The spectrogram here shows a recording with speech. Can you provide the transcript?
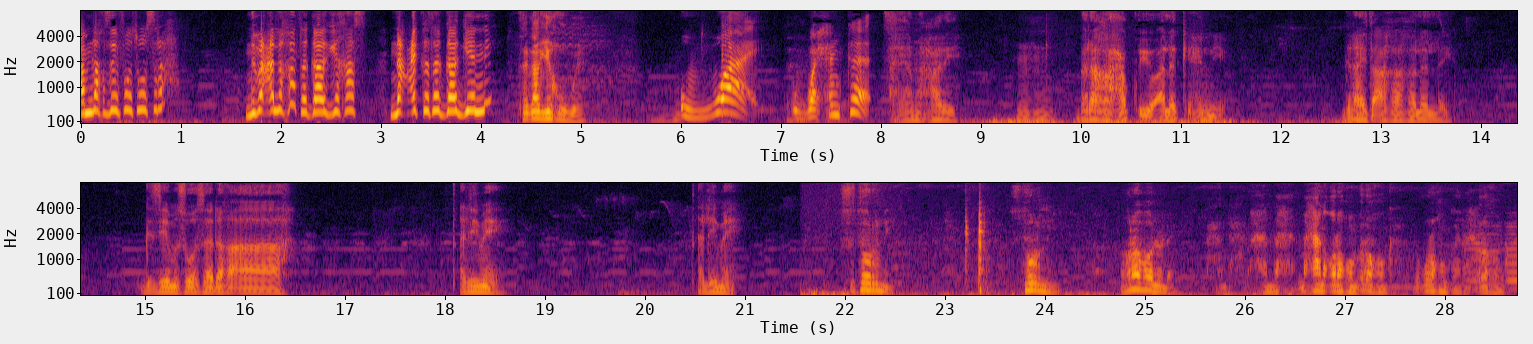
ኣምላኽ ዘይፈትዎ ስራሕ ንባዕልኻ ተጋጊኻስ ንዓይ ከተጋግየኒ ተጋጊኹ ወ እዋይ እዋይ ሕንከት ኣያ መሓሪ በረኻ ሓቂ እዩ ኣለቂሕኒ እዩ ግን ኣይተኣኻኸለለይ ግዜ ምስ ወሰደ ከዓ ጠሊመ ጠሊመ ስቶርኒ ስቶርኒ እቕረበሉ ላይ ንሓነ ቅረኹም ረኹምካ ቅረኹምካ ረኹምካ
